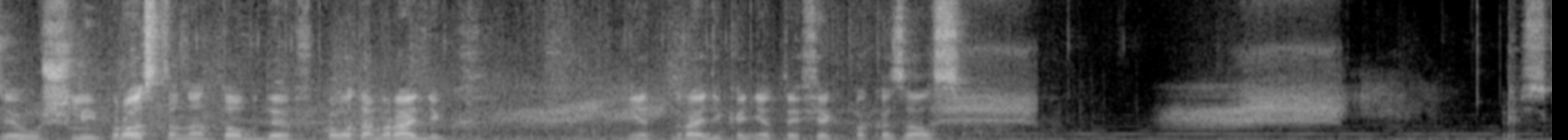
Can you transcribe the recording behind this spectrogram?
Все ушли. Просто на топ-дев. У кого там Радик? Нет, Радика нет, эффект показался. Жесть,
